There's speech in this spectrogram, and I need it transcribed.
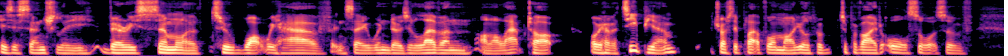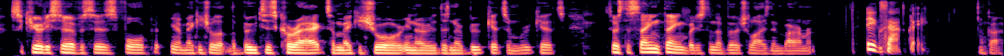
is essentially very similar to what we have in say Windows 11 on a laptop, where we have a TPM, a trusted platform module to, to provide all sorts of security services for you know making sure that the boot is correct and making sure you know there's no bootkits and rootkits. So it's the same thing, but just in a virtualized environment. Exactly. Okay.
